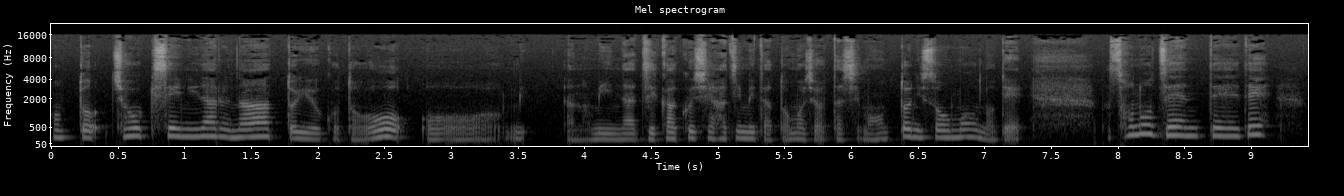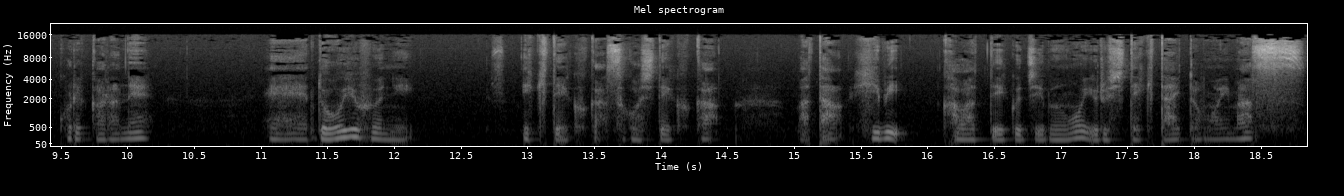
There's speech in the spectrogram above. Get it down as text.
本当長期戦になるなということをあのみんな自覚し始めたと思うし私も本当にそう思うのでその前提でこれからね、えー、どういうふうに生きていくか過ごしていくかまた日々変わっていく自分を許していきたいと思います。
